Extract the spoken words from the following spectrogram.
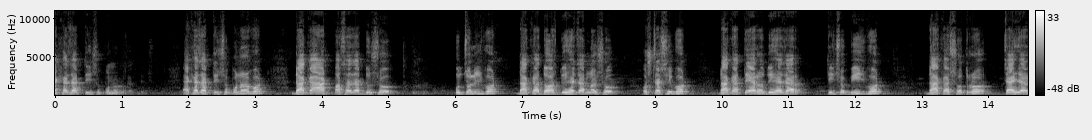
এক হাজার তিনশো পনেরো। এক হাজার তিনশো পনেরো ভোট। ঢাকা আট পাঁচ হাজার দুশো উনচল্লিশ ভোট। ঢাকা দশ দুই হাজার নয়শো অষ্টাশি ভোট। ঢাকা তেরো দুই হাজার তিনশো বিশ ভোট। ঢাকা সতেরো চার হাজার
